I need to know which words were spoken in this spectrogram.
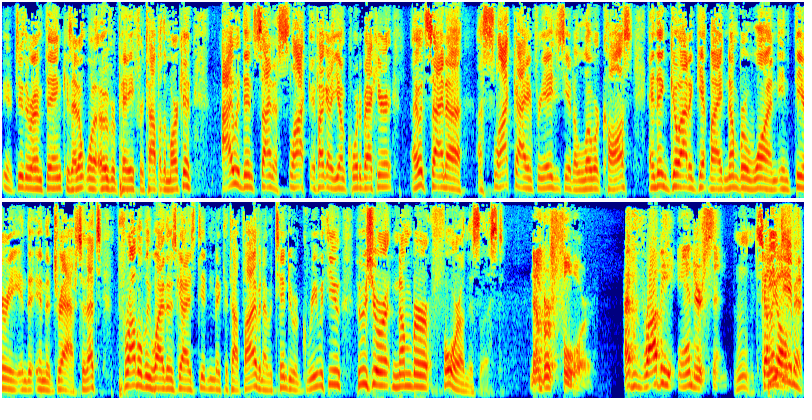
you know, do their own thing because I don't want to overpay for top of the market. I would then sign a slot. If I got a young quarterback here, I would sign a, a slot guy in free agency at a lower cost and then go out and get my number one in theory in the, in the draft. So that's probably why those guys didn't make the top five. And I would tend to agree with you. Who's your number four on this list? Number four. I have Robbie Anderson. Mm, coming off, demon.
